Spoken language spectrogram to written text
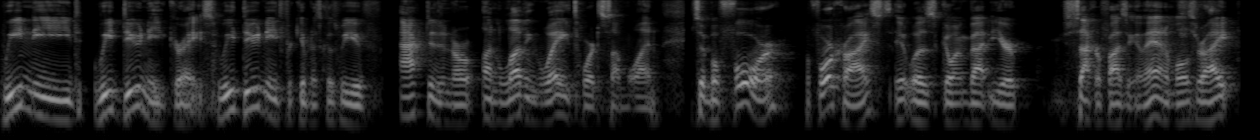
we need we do need grace we do need forgiveness because we've acted in an unloving way towards someone so before before christ it was going back to your sacrificing of animals right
